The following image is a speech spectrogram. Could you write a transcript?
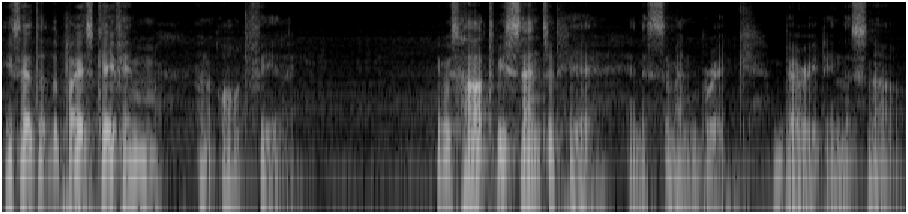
He said that the place gave him an odd feeling. It was hard to be centered here in this cement brick buried in the snow.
